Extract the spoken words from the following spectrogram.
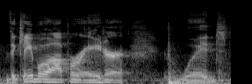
the cable operator would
